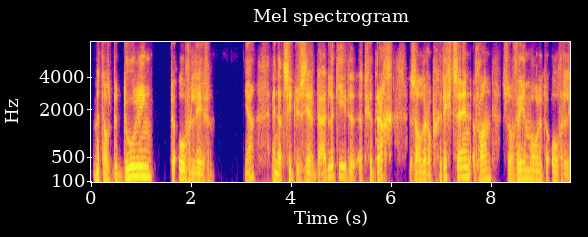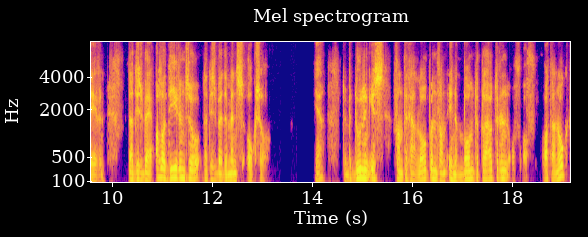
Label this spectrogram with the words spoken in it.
met als bedoeling te overleven. Ja? En dat ziet u zeer duidelijk hier. Het gedrag zal erop gericht zijn van zoveel mogelijk te overleven. Dat is bij alle dieren zo, dat is bij de mens ook zo. Ja? De bedoeling is van te gaan lopen, van in een boom te klauteren of, of wat dan ook,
